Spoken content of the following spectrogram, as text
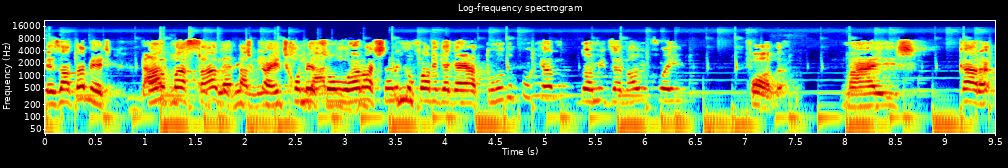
Exatamente. Dados ano passado, a gente, a gente começou o ano do achando que o Flamengo ia ganhar tudo, porque 2019 foi foda. Mas, cara,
